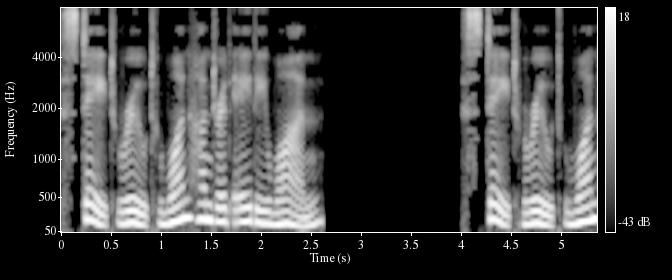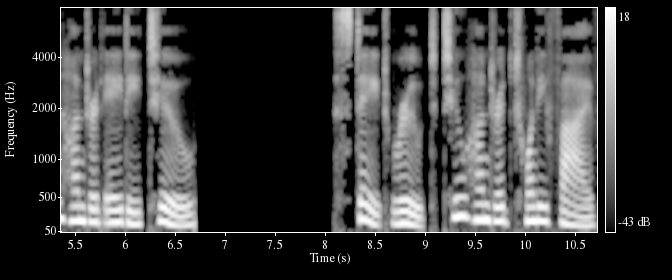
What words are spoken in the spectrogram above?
State Route 181 State Route 182 State Route 225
